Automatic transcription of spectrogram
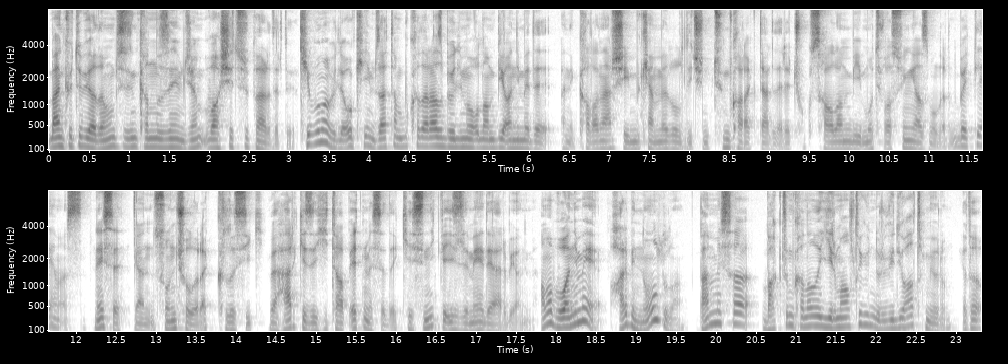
Ben kötü bir adamım sizin kanınızı emeceğim. Vahşet süperdir diyor. Ki buna bile okeyim. Zaten bu kadar az bölümü olan bir animede hani kalan her şey mükemmel olduğu için tüm karakterlere çok sağlam bir motivasyon yazmalarını bekleyemezsin. Neyse yani sonuç olarak klasik ve herkese hitap etmese de kesinlikle izlemeye değer bir anime. Ama bu anime harbi ne oldu lan? Ben mesela baktım kanala 26 gündür video atmıyorum ya da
